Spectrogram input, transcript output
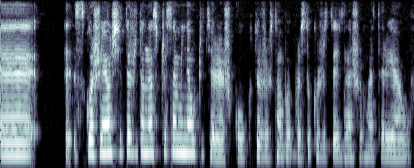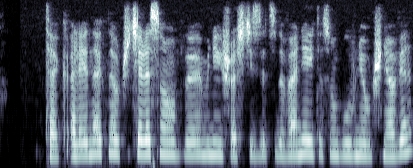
E, e, zgłaszają się też do nas czasami nauczyciele szkół, którzy chcą po prostu korzystać z naszych materiałów. Tak, ale jednak nauczyciele są w mniejszości zdecydowanie i to są głównie uczniowie.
